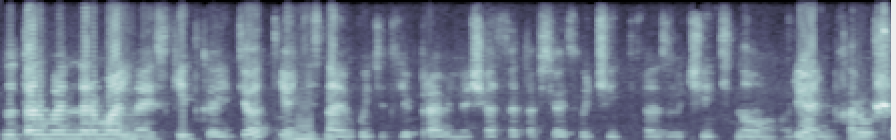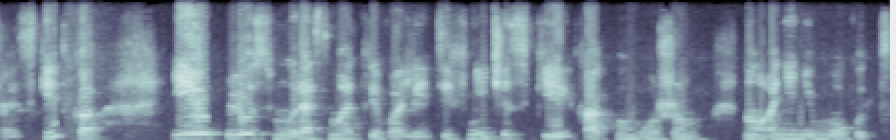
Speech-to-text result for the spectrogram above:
Но там нормальная скидка идет. Я не знаю, будет ли правильно сейчас это все звучить, звучить, но реально хорошая скидка. И плюс мы рассматривали технически, как мы можем, ну они не могут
